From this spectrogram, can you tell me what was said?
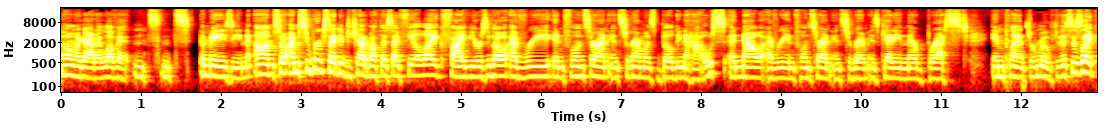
Oh my God, I love it. It's, it's amazing. Um, so I'm super excited to chat about this. I feel like five years ago, every influencer on Instagram was building a house, and now every influencer on Instagram is getting their breast implants removed. This is like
